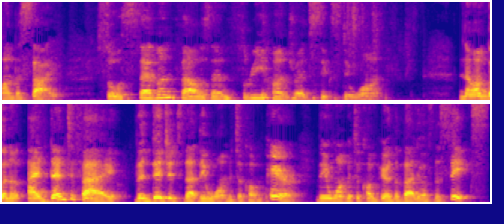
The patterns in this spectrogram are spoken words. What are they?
on the side. So 7,361. Now I'm going to identify the digits that they want me to compare. They want me to compare the value of the 6.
